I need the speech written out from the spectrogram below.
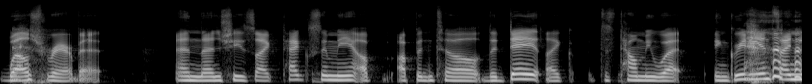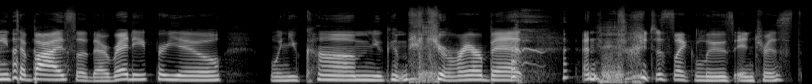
Welsh rarebit. And then she's like texting me up up until the date, like, just tell me what ingredients I need to buy so they're ready for you. When you come, you can make your rarebit. And I just like lose interest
